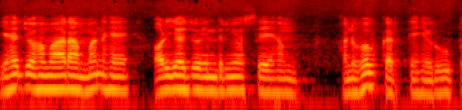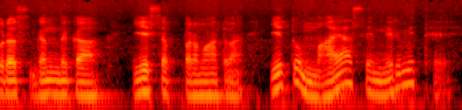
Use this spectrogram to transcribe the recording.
यह जो हमारा मन है और यह जो इंद्रियों से हम अनुभव करते हैं, रूप, रस, गंध का, ये सब परमात्मा, ये तो माया से निर्मित है।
